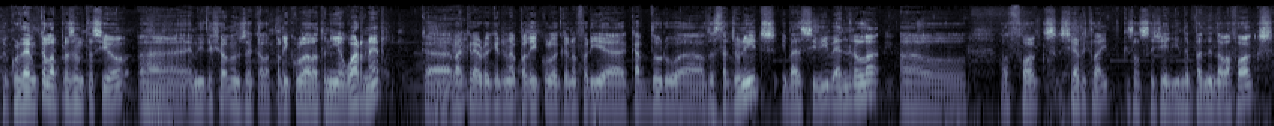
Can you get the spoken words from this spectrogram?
Recordem que la presentació, eh, hem dit això, doncs, que la pel·lícula la tenia Warner, que Mhm. va creure que era una pel·lícula que no faria cap duro als Estats Units i va decidir vendre-la al, al Fox Searchlight, que és el segell independent de la Fox,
